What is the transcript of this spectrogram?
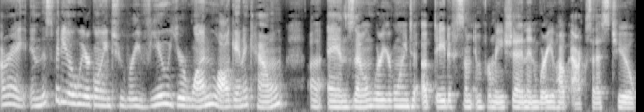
All right, in this video, we are going to review your one login account uh, and zone where you're going to update some information and where you have access to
